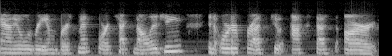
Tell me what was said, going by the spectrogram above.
annual reimbursement for technology in order for us to access our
